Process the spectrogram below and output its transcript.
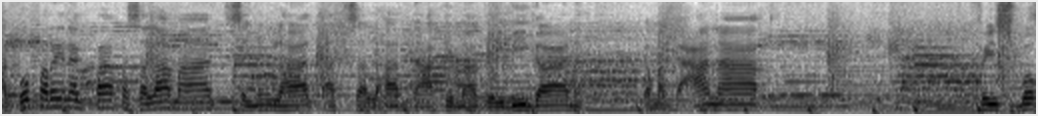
Ako pa rin nagpapasalamat sa inyong lahat at sa lahat ng aking mga kaibigan, kamag-anak, Facebook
